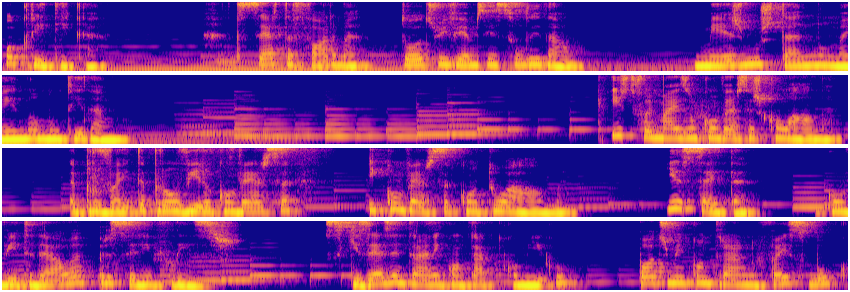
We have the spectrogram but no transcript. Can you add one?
ou crítica. De certa forma, todos vivemos em solidão, mesmo estando no meio de uma multidão. Isto foi mais um Conversas com Alma. Aproveita para ouvir a conversa e conversa com a tua alma. E aceita o convite dela para serem felizes. Se quiseres entrar em contato comigo, podes me encontrar no Facebook,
